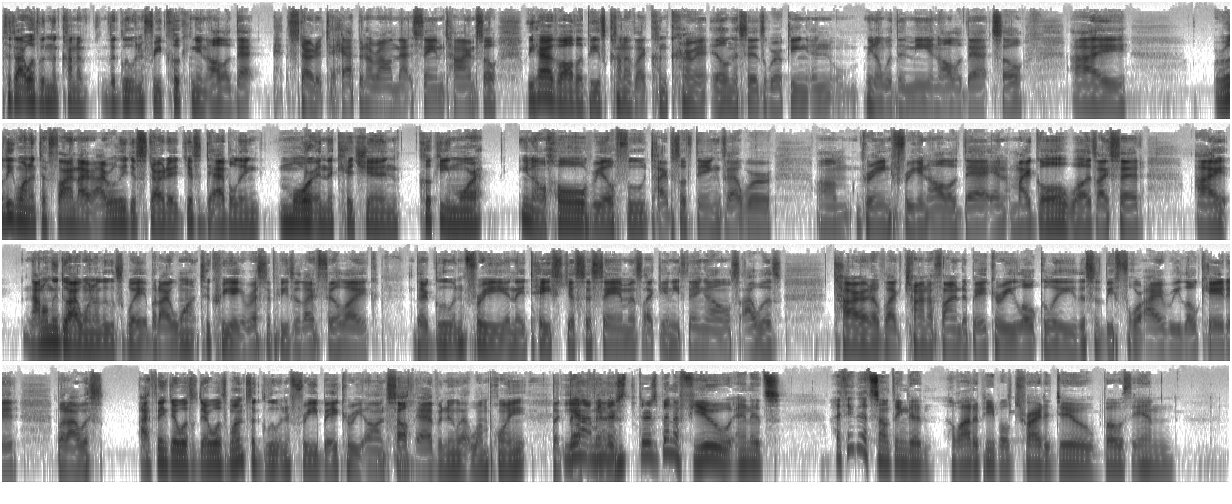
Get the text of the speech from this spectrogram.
so that was when the kind of the gluten free cooking and all of that started to happen around that same time. So we have all of these kind of like concurrent illnesses working and you know within me and all of that. So I really wanted to find I, I really just started just dabbling more in the kitchen, cooking more, you know, whole real food types of things that were um, grain free and all of that. And my goal was I said, I not only do I want to lose weight, but I want to create recipes that I feel like they're gluten free and they taste just the same as like anything else. I was tired of like trying to find a bakery locally. This was before I relocated, but I was I think there was there was once a gluten free bakery on South Avenue at one point. But Yeah, I mean, then- there's there's been a few, and it's I think that's something that a lot of people try to do, both in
